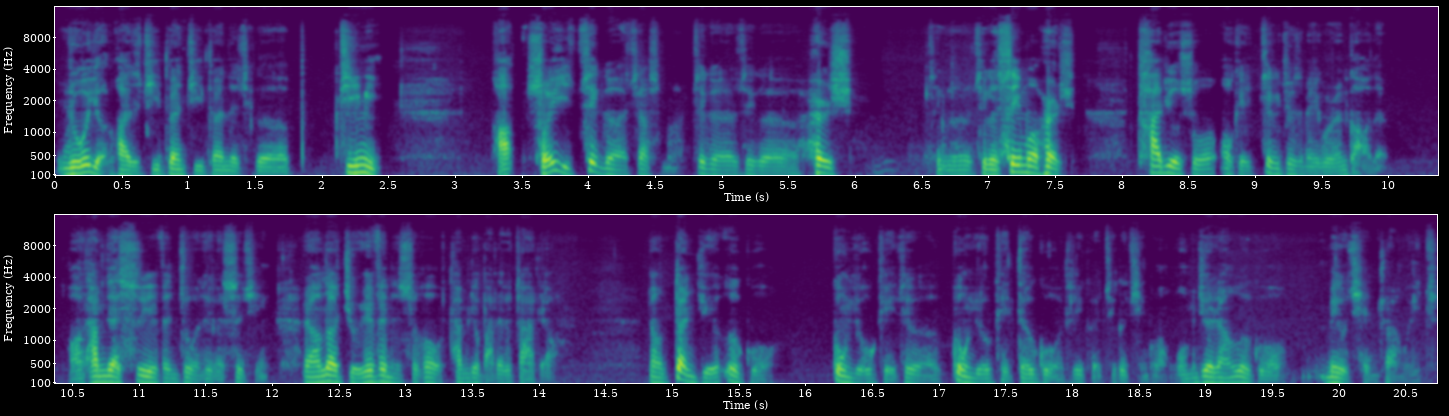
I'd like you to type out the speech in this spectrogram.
如果有的话，是极端极端的这个机密。好，所以这个叫什么？这个这个 Hersh，这个这个 Seymour Hersh，他就说：“OK，这个就是美国人搞的。”哦，他们在四月份做这个事情，然后到九月份的时候，他们就把这个炸掉，然后断绝俄国供油给这个供油给德国这个这个情况，我们就让俄国没有钱赚为止。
